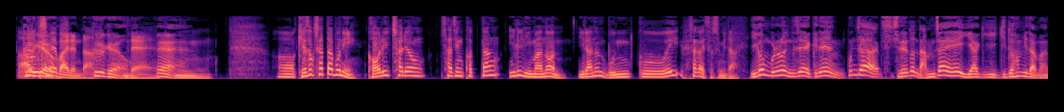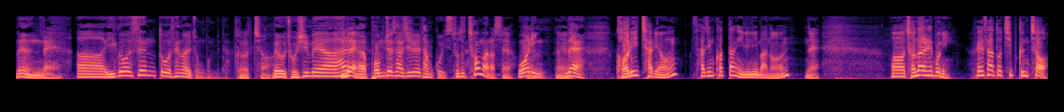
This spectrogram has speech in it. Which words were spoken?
아, 그러게요. 의심해 봐야 된다. 그러게요. 네. 예. 음. 어, 계속 찾다 보니 거리 촬영 사진 컷당 1, 2만 원이라는 문구의 회사가 있었습니다. 이건 물론 이제 그냥 혼자 지내던 남자의 이야기이기도 합니다만은, 음, 네. 아, 이것은 또 생활 정보입니다. 그렇죠. 매우 조심해야 할 네. 아, 범죄 사실을 담고 있습니다. 저도 처음 알았어요. 워닝. 네. 네. 거리 촬영 사진 컷당 1, 2만 원. 네. 어, 전화를 해 보니 회사도 집 근처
